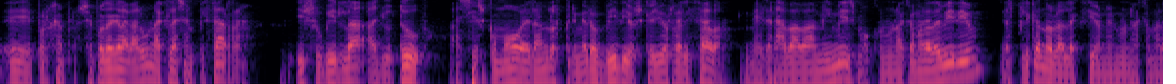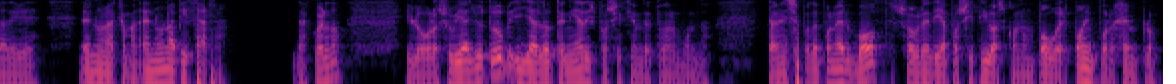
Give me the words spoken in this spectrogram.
eh, por ejemplo, se puede grabar una clase en pizarra y subirla a YouTube Así es como eran los primeros vídeos que yo realizaba. Me grababa a mí mismo con una cámara de vídeo explicando la lección en una cámara en una pizarra. ¿De acuerdo? Y luego lo subía a YouTube y ya lo tenía a disposición de todo el mundo. También se puede poner voz sobre diapositivas con un PowerPoint, por ejemplo.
